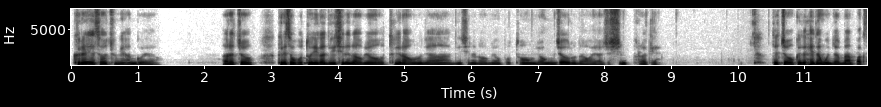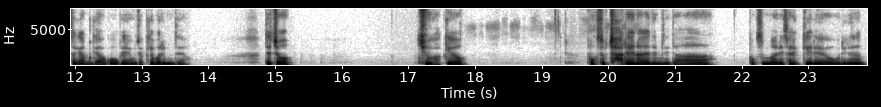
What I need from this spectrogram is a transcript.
그래서 중요한 거예요. 알았죠? 그래서 보통 얘가 내신에 나오면 어떻게 나오느냐. 내신에 나오면 보통 영자로 나와요. 아주 심플하게. 됐죠? 그래서 해당 문장만 빡세게 암기하고 그냥 영작해버리면 돼요. 됐죠? 지우 갈게요. 복습 잘 해놔야 됩니다. 복습만이 살 길이에요, 우리는.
